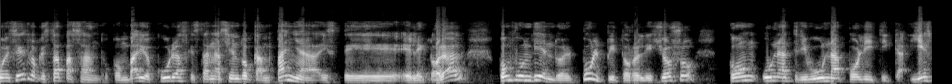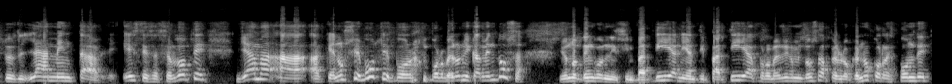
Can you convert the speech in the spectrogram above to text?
Pues es lo que está pasando con varios curas que están haciendo campaña este, electoral, confundiendo el púlpito religioso con una tribuna política. Y esto es lamentable. Este sacerdote llama a, que no se vote por, por, Verónica Mendoza. Yo no tengo ni simpatía ni antipatía por Verónica Mendoza, pero lo que no corresponde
